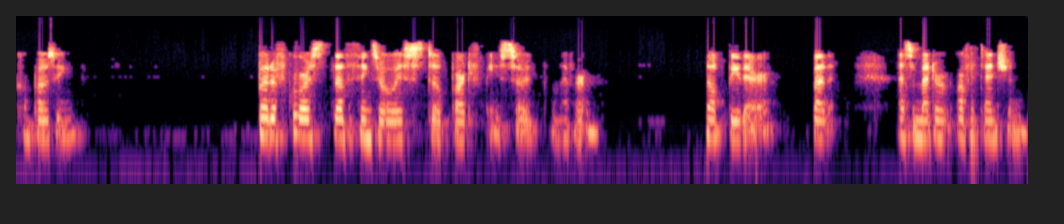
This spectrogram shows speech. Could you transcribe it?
composing but of course, the other things are always still part of me, so it will never not be there. But as a matter of attention,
